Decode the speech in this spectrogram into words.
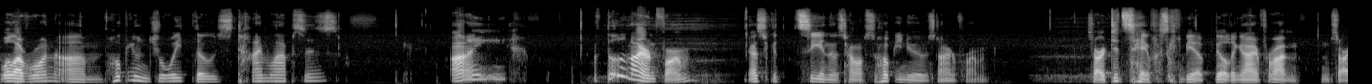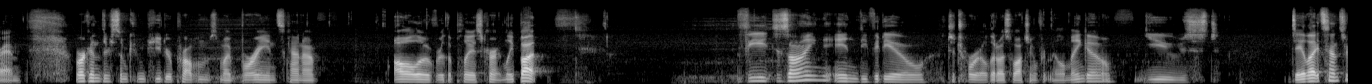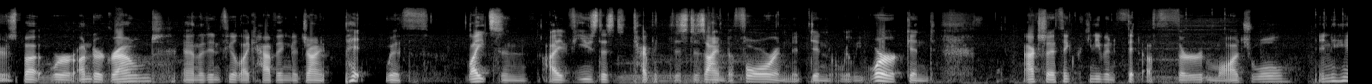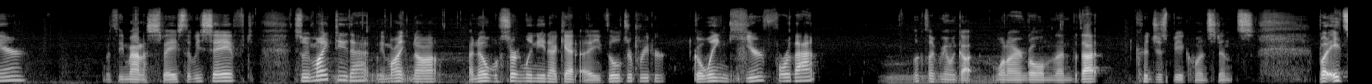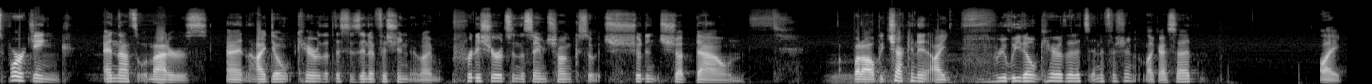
Well, everyone, um, hope you enjoyed those time lapses. I built an iron farm, as you could see in those time lapses. I hope you knew it was an iron farm. Sorry, I did say it was going to be a building an iron farm. I'm, I'm sorry, I'm working through some computer problems. My brain's kind of all over the place currently, but the design in the video tutorial that I was watching from Ilmango used daylight sensors, but were underground, and I didn't feel like having a giant pit with lights, and I've used this type of this design before, and it didn't really work, and actually I think we can even fit a third module in here with the amount of space that we saved. So we might do that, we might not. I know we'll certainly need to get a villager breeder going here for that. Looks like we only got one iron golem then, but that could just be a coincidence. But it's working, and that's what matters. And I don't care that this is inefficient, and I'm pretty sure it's in the same chunk, so it shouldn't shut down. But I'll be checking it. I really don't care that it's inefficient, like I said. Like,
